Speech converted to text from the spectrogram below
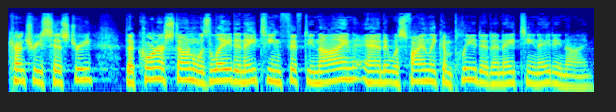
country's history. The cornerstone was laid in 1859, and it was finally completed in 1889.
